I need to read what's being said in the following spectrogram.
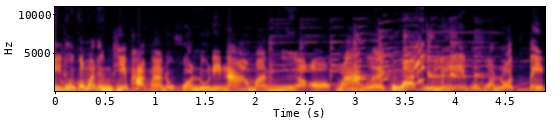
นนี้ทูก็มาถึงที่พักแล้วทุกคนดูดีหน้ามันเหงื่อออกมากเลยเพราะว่าทูรีบทุกคนรถติด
